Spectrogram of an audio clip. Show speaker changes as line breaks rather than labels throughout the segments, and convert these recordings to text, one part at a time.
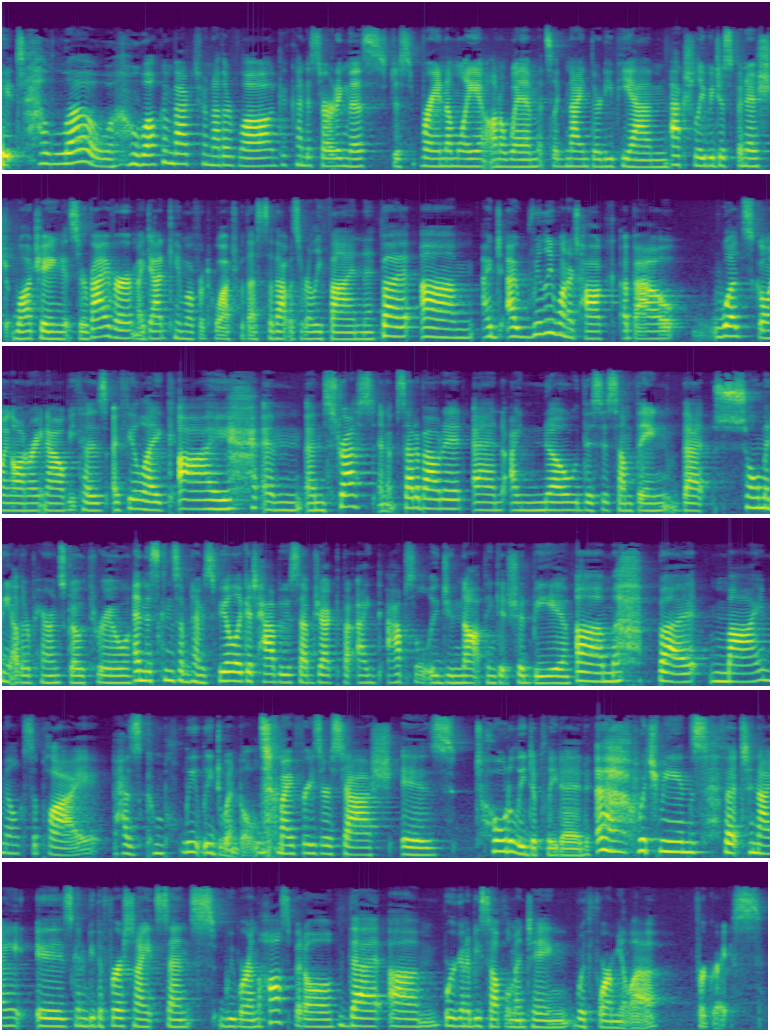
right, hello. Welcome back to another vlog. Kind of starting this just randomly on a whim. It's like 9.30 p.m. Actually, we just finished watching Survivor. My dad came over to watch with us, so that was really fun. But um, I, I really want to talk about what's going on right now because I feel like I am, am stressed and upset about it. And I know this is something that so many other parents go through. And this can sometimes feel like a taboo subject, but I absolutely do not think it should be. Um, but my milk supply has completely dwindled. My freezer stash is totally depleted, which means that tonight is gonna be the first night since we were in the hospital that um, we're gonna be supplementing with formula for Grace.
